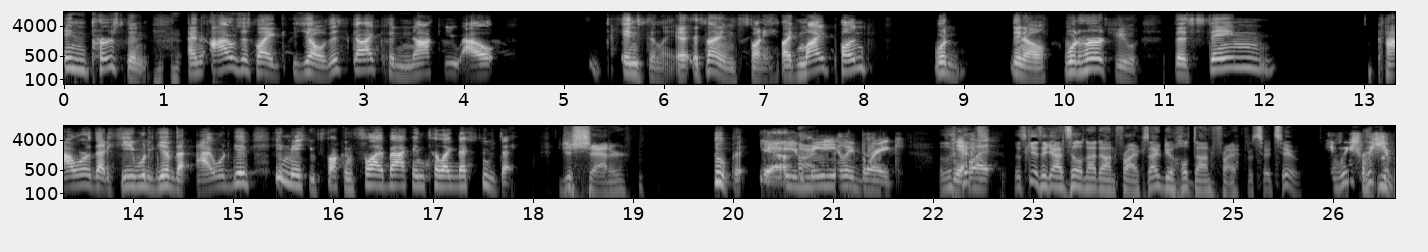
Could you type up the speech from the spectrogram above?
in person. And I was just like, yo, this guy could knock you out instantly. It's not even funny. Like my punch would, you know, would hurt you. The same power that he would give that I would give, he'd make you fucking fly back until like next Tuesday. just shatter. Stupid. Yeah. Immediately break. Let's, Yeah. But let's get to Godzilla, not Don Frye, because I could do a whole Don Frye episode too. we should. We should.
